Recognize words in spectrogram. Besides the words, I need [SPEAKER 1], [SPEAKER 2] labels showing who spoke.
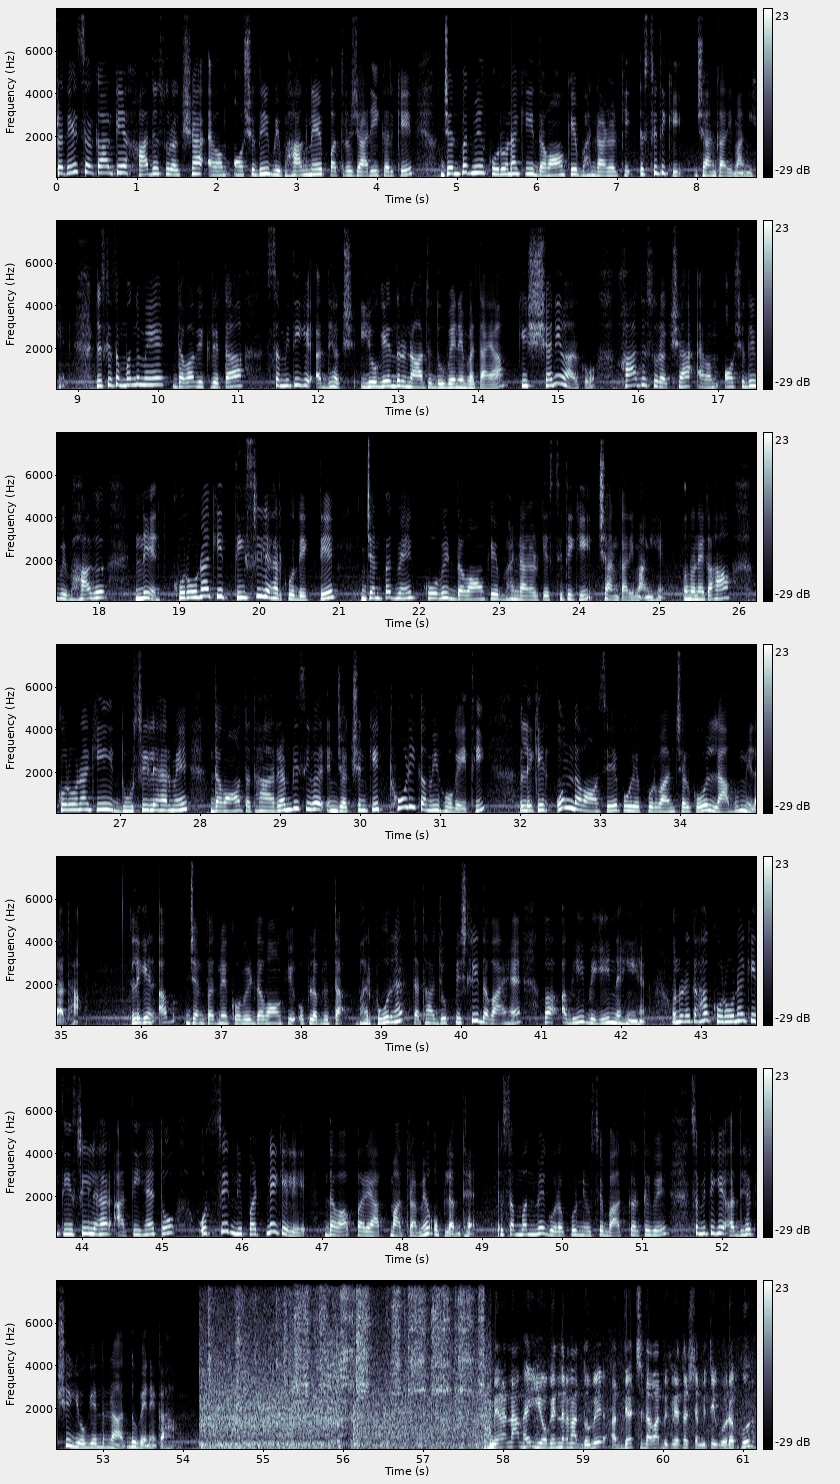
[SPEAKER 1] प्रदेश सरकार के खाद्य सुरक्षा एवं औषधि विभाग ने पत्र जारी करके जनपद में कोरोना की दवाओं के भंडारण की स्थिति की जानकारी मांगी है, जिसके संबंध में दवा विक्रेता समिति के अध्यक्ष योगेंद्र नाथ दुबे ने बताया कि शनिवार को खाद्य सुरक्षा एवं औषधि विभाग ने कोरोना की तीसरी लहर को देखते जनपद में कोविड दवाओं के भंडारण की स्थिति की जानकारी मांगी है। उन्होंने कहा, कोरोना की दूसरी लहर में दवाओं तथा रेमडेसिविर इंजेक्शन की थोड़ी कमी हो गई थी, लेकिन उन दवाओं से पूरे पूर्वांचल को लाभ मिला था। लेकिन अब जनपद में कोविड दवाओं की उपलब्धता भरपूर है तथा जो पिछली दवाएँ हैं, वह अभी बिकी नहीं है। उन्होंने कहा, कोरोना की तीसरी लहर आती है तो उससे निपटने के लिए दवा पर्याप्त मात्रा में उपलब्ध है। इस संबंध में गोरखपुर न्यूज़ से बात करते हुए समिति के अध्यक्ष योगेंद्र नाथ दुबे ने कहा।
[SPEAKER 2] मेरा नाम है योगेंद्र नाथ दुबे, अध्यक्ष दवा विक्रेता समिति गोरखपुर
